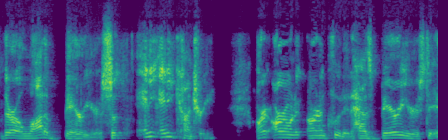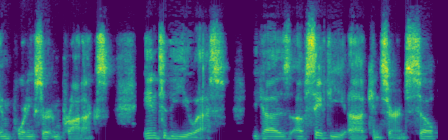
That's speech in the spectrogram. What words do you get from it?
there are a lot of barriers. So any any country, our, our own are included, has barriers to importing certain products into the U.S. because of safety uh, concerns. So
